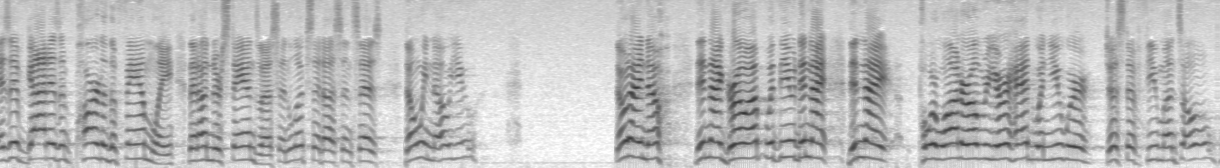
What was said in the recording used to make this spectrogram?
as if God isn't part of the family that understands us and looks at us and says, Don't we know you? Don't I know? Didn't I grow up with you? Didn't I, didn't I pour water over your head when you were just a few months old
